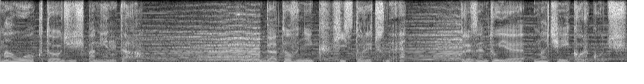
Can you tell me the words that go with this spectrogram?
Mało kto dziś pamięta. Datownik historyczny prezentuje Maciej Korkuć.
